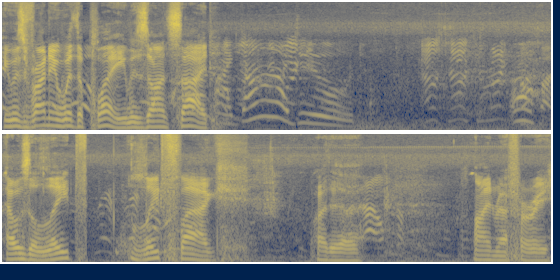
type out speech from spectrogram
He was running with the play. He was on side. Oh, my God, dude. That was a late, late flag by the line referee.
